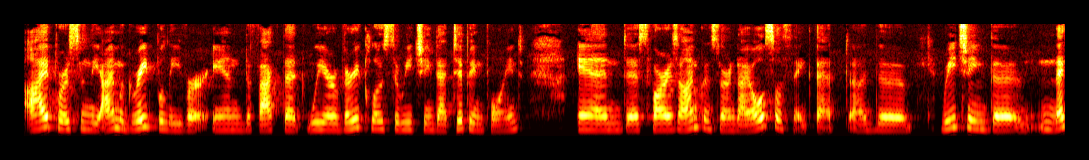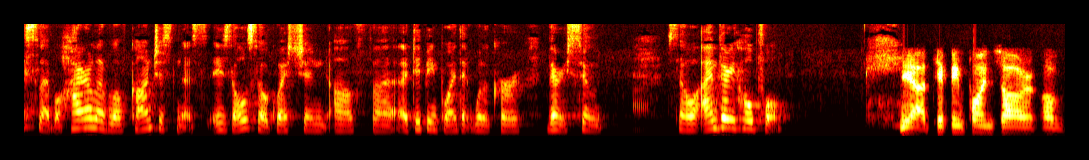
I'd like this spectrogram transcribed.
I personally I'm a great believer in the fact that we are very close to reaching that tipping point. And as far as I'm concerned, I also think that uh, the reaching the next level, higher level of consciousness, is also a question of uh, a tipping point that will occur very soon. So I'm very hopeful. Yeah, tipping points are of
